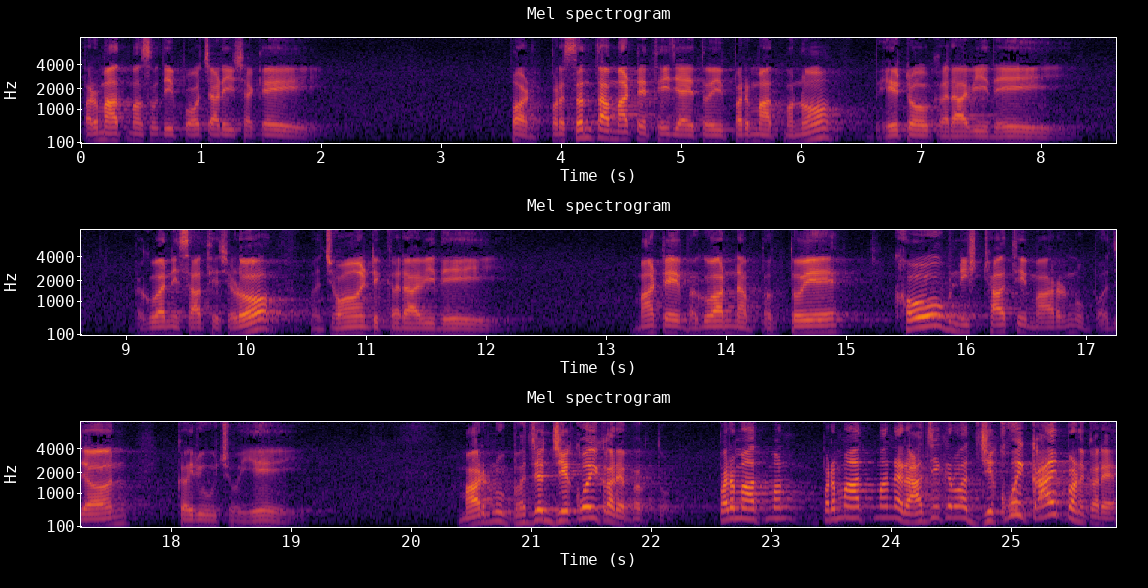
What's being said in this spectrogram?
પરમાત્મા સુધી પહોંચાડી શકે. પણ પ્રસન્નતા માટે થઈ જાય તો એ પરમાત્માનો ભેટો કરાવી દે. ભગવાનની સાથે છેડો જોઈન્ટ કરાવી દે. માટે ભગવાનના ભક્તોએ ખૂબ નિષ્ઠાથી મારનું ભજન કર્યું જોઈએ. મારનું ભજન જે કોઈ કરે ભક્તો, પરમાત્માનું પરમાત્માને રાજી કરવા જે કોઈ કાંઈ પણ કરે,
